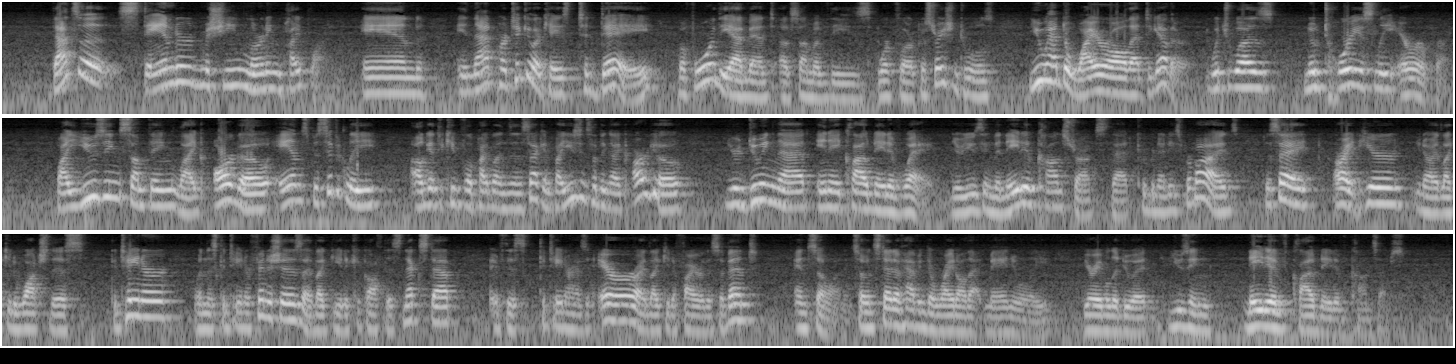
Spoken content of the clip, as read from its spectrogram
That's a standard machine learning pipeline. And in that particular case, today, before the advent of some of these workflow orchestration tools, you had to wire all that together, which was notoriously error prone by using something like Argo, and specifically, I'll get to Kubeflow pipelines in a second, by using something like Argo, you're doing that in a cloud native way. You're using the native constructs that Kubernetes provides to say, all right, here, you know, I'd like you to watch this container. When this container finishes, I'd like you to kick off this next step. If this container has an error, I'd like you to fire this event, and so on. And so instead of having to write all that manually, you're able to do it using native cloud native concepts.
